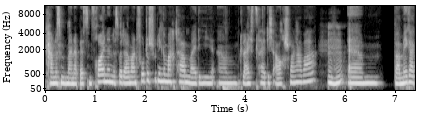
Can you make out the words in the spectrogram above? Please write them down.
kam das mit meiner besten Freundin, dass wir da mal ein Fotoshooting gemacht haben, weil die ähm, gleichzeitig auch schwanger war. Mhm. Ähm, war mega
